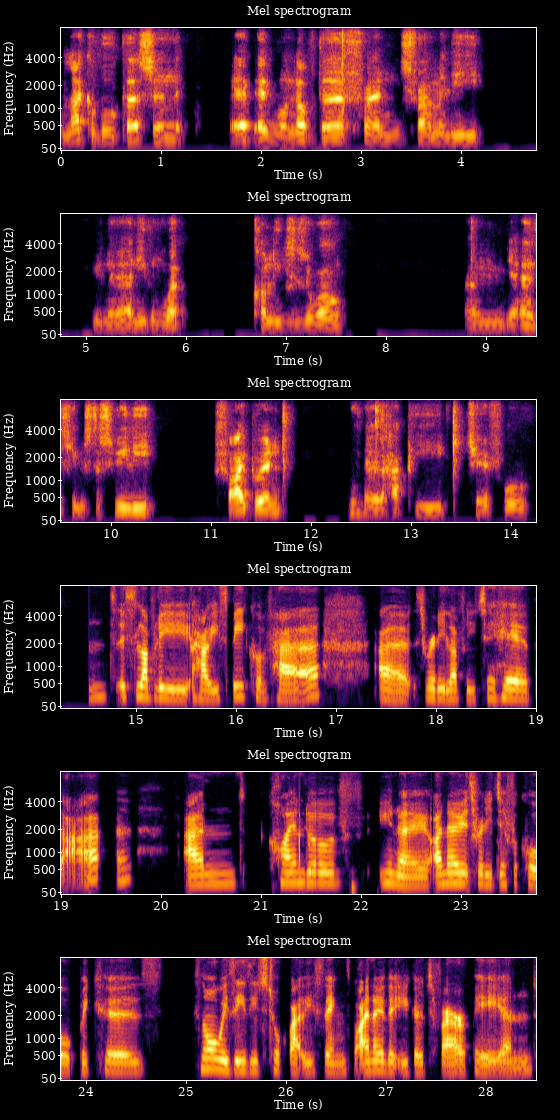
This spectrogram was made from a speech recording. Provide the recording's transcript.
likable person. Everyone loved her, friends, family, you know, and even work colleagues as well. Um, yeah, and she was just really vibrant, you know, happy, cheerful. And it's lovely how you speak of her. Uh, it's really lovely to hear that. And kind of, you know, I know it's really difficult because it's not always easy to talk about these things, but I know that you go to therapy and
